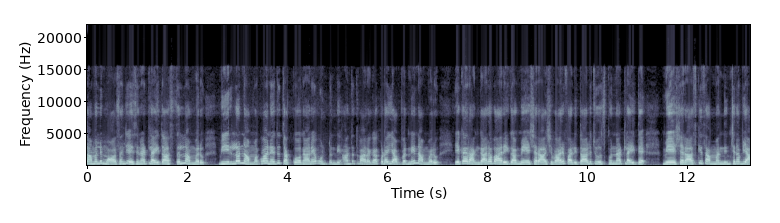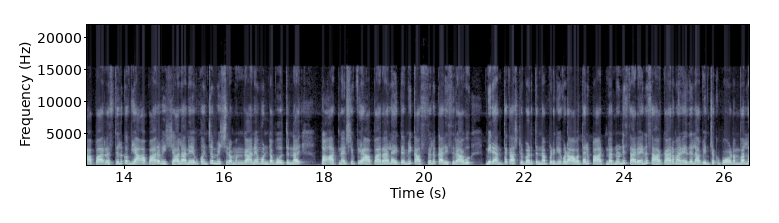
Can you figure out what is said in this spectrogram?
తమల్ని మోసం చేసినట్లయితే అస్సలు నమ్మరు. వీరిలో నమ్మకం అనేది తక్కువగానే ఉంటుంది. అంత త్వరగా కూడా ఎవరిని నమ్మరు. ఇక రంగాల వారీగా మేషరాశి వారి ఫలితాలు చూసుకున్నట్లయితే మేషరాశికి సంబంధించిన వ్యాపారస్తులకు వ్యాపార విషయాలు అనేవి కొంచెం మిశ్రమంగానే ఉండబోతున్నాయి పార్ట్నర్షిప్ వ్యాపారాలు అయితే మీకు అస్సలు కలిసి రావు. మీరు ఎంత కష్టపడుతున్నప్పటికీ కూడా అవతలి పార్ట్నర్ నుండి సరైన సహకారం అనేది లభించకపోవడం వల్ల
